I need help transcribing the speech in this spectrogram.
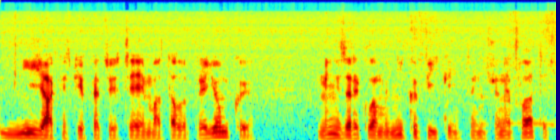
ніяк не співпрацюю з цією металоприйомкою. Мені за рекламу ні копійки ніхто нічого не платить.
